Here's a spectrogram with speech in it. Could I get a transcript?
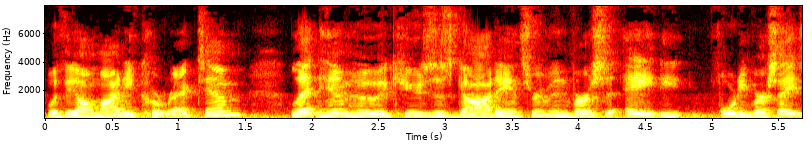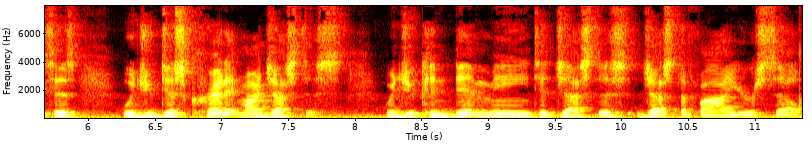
with the Almighty correct him? Let him who accuses God answer him. In verse 8, 40 verse 8 says, Would you discredit my justice? Would you condemn me to justice, justify yourself?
